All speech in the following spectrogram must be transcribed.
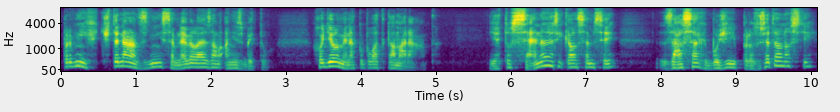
Prvních 14 dní jsem nevylézal ani z bytu. Chodil mi nakupovat kamarád. Je to sen, říkal jsem si, zásah boží prozřetelnosti?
